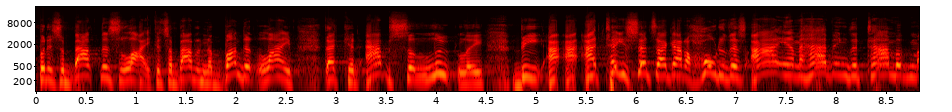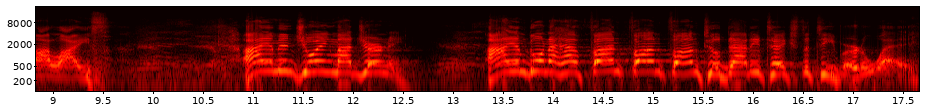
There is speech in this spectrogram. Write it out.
but it's about this life. It's about an abundant life that could absolutely be. I, I, I tell you, since I got a hold of this, I am having the time of my life. I am enjoying my journey. I am going to have fun, fun, fun till daddy takes the T Bird away.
